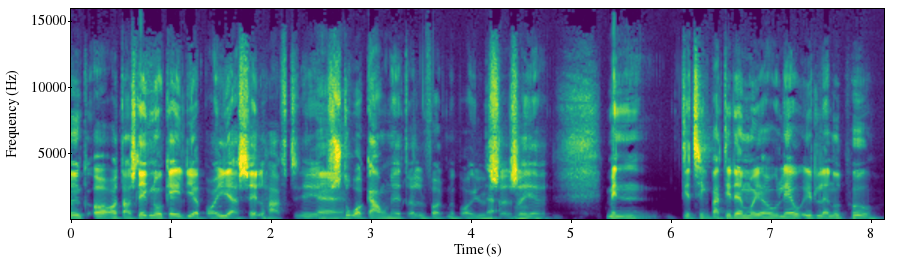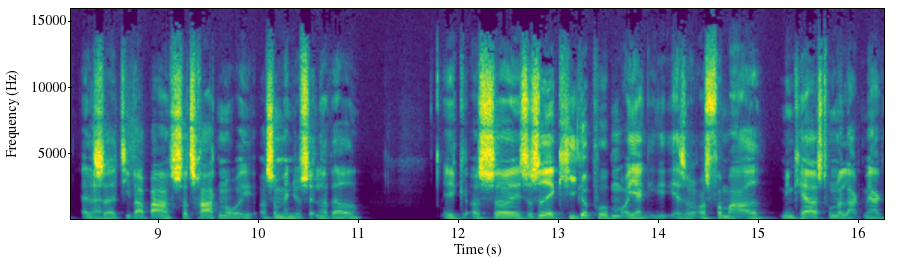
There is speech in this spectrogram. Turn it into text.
ikke? Og, og der er slet ikke noget galt i at bøjle, jeg har selv haft øh, Ja, stor gavn af at drille folk med bøjle. Ja. Så jeg, men jeg tænkte bare, det der må jeg jo lave et eller andet på. Altså, ja. de var bare så 13-årige, og som man jo selv har været. Ikke? Og så, så sidder jeg og kigger på dem, og jeg, altså også for meget. Min kæreste, hun har lagt mærke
